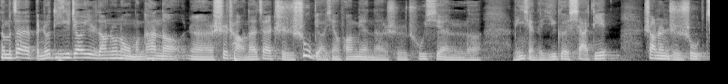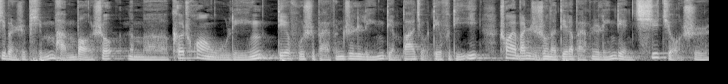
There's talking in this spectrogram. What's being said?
那么在本周第一个交易日当中呢，我们看到，呃，市场呢在指数表现方面呢是出现了明显的一个下跌，上证指数基本是平盘报收，那么科创五零跌幅是百分之零点八九，跌幅第一，创业板指数呢跌了百分之零点七九，是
